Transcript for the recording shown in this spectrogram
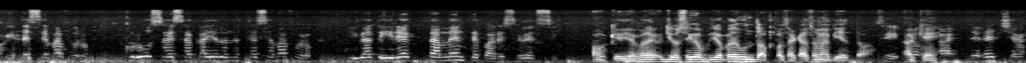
Aquí está el semáforo. Cruza esa calle donde está el semáforo y va directamente para ese vecino. Ok, yo, yo sigo, yo pregunto por si acaso me pierdo. Sí, okay. a derecha,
